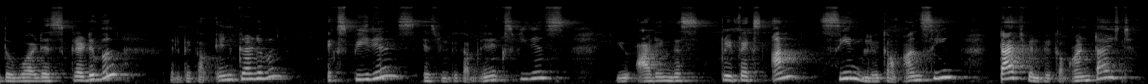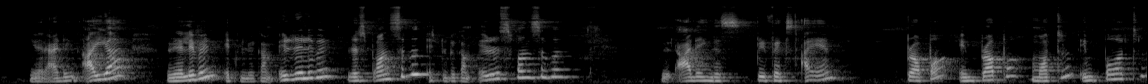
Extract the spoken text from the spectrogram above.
the word is credible, it will become incredible. Experience, it will become inexperience. You adding this prefix unseen will become unseen. Touch will become untouched. You are adding IR, relevant, it will become irrelevant. Responsible, it will become irresponsible. You are adding this prefix IM, proper, improper, mortal, immortal.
